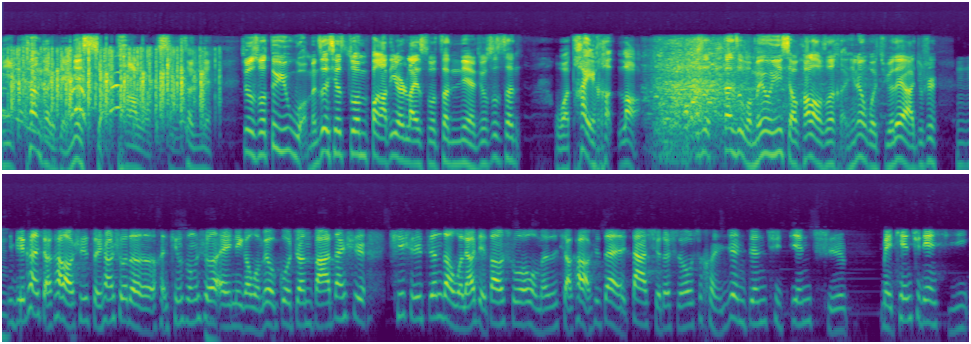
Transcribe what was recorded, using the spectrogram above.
你看看人家小咖老师，真的就是说，对于我们这些专八的人来说，真的就是真。我太狠了，就是，但是我没有人小咖老师狠。现在我觉得呀，就是，嗯，你别看小咖老师嘴上说的很轻松，说，哎，那个我没有过专八，但是其实真的我了解到，说我们小咖老师在大学的时候是很认真去坚持每天去练习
